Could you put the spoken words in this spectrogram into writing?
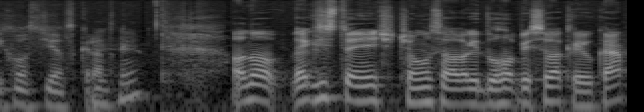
rýchlosti a v skratke. Mm-hmm. Ono, existuje niečo, čomu sa hovorí dlhopisová krivka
